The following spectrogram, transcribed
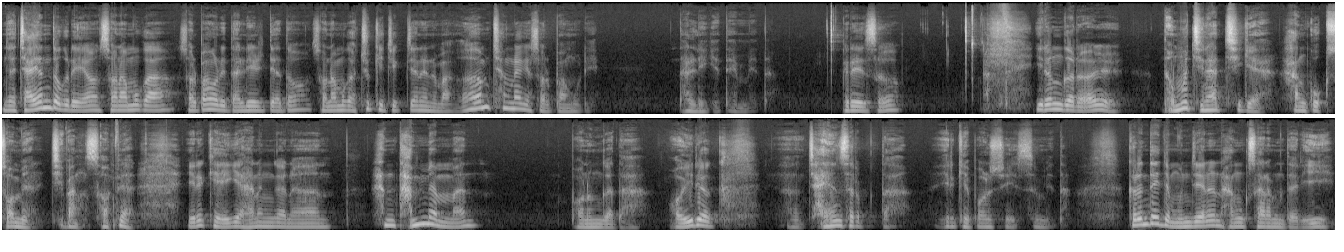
이제 자연도 그래요. 소나무가 솔방울이 달릴 때도 소나무가 죽기 직전에는 막 엄청나게 솔방울이 달리게 됩니다. 그래서 이런 거를 너무 지나치게 한국 소멸, 지방 소멸 이렇게 얘기하는 거는 한 단면만 보는 거다. 오히려 어, 자연스럽다. 이렇게 볼 수 있습니다. 그런데 이제 문제는 한국 사람들이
